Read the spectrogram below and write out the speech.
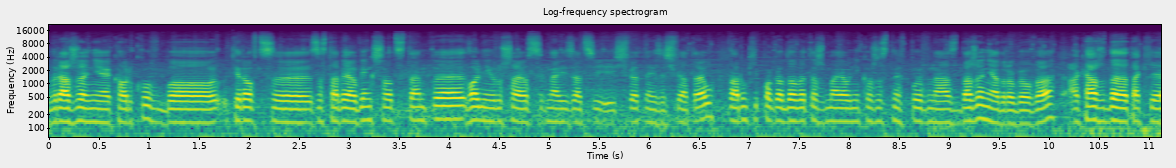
wrażenie korków, bo kierowcy zostawiają większe odstępy, wolniej ruszają z sygnalizacji świetnej ze świateł. Warunki pogodowe też mają niekorzystny wpływ na zdarzenia drogowe, a każde takie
